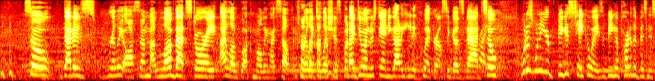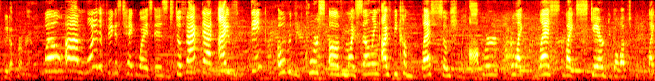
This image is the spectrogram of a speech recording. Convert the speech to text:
So that is really awesome. I love that story. I love guacamole myself. It's really delicious, but I do understand you got to eat it quick or else it goes bad. Right. So, what is one of your biggest takeaways of being a part of the Business Boot Up program? Well, um, one of the biggest takeaways is the fact that I think over the course of my selling, I've become less socially awkward or like less like scared to go up to people. Like,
